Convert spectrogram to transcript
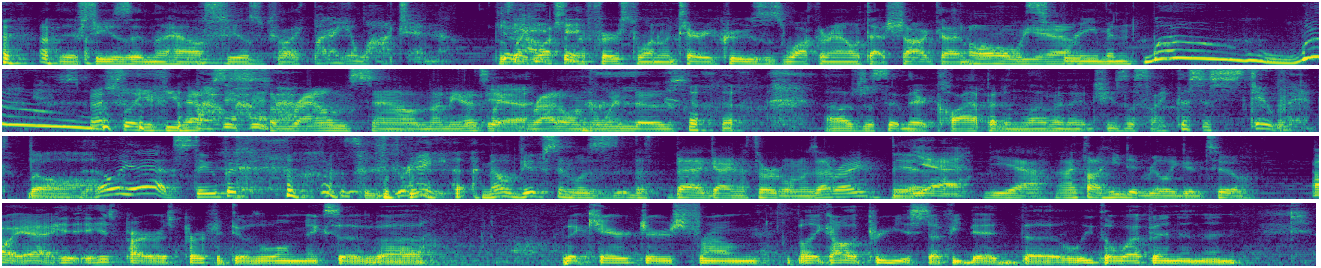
if she's in the house, she'll be like, "What are you watching?" It's like watching the first one when Terry Crews was walking around with that shotgun, Oh, yeah. screaming, "Woo, woo!" Especially if you have surround sound. I mean, that's like Yeah. rattling the windows. I was just sitting there clapping and loving it. She's just like, "This is stupid." Oh, Oh yeah, it's stupid. this is great. Mel Gibson was the bad guy in the third one. Was that right? Yeah. Yeah. Yeah, I thought he did really good too. Oh yeah, his, his part was perfect. It was a little mix of uh, the characters from like all the previous stuff he did, the Lethal Weapon, and then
